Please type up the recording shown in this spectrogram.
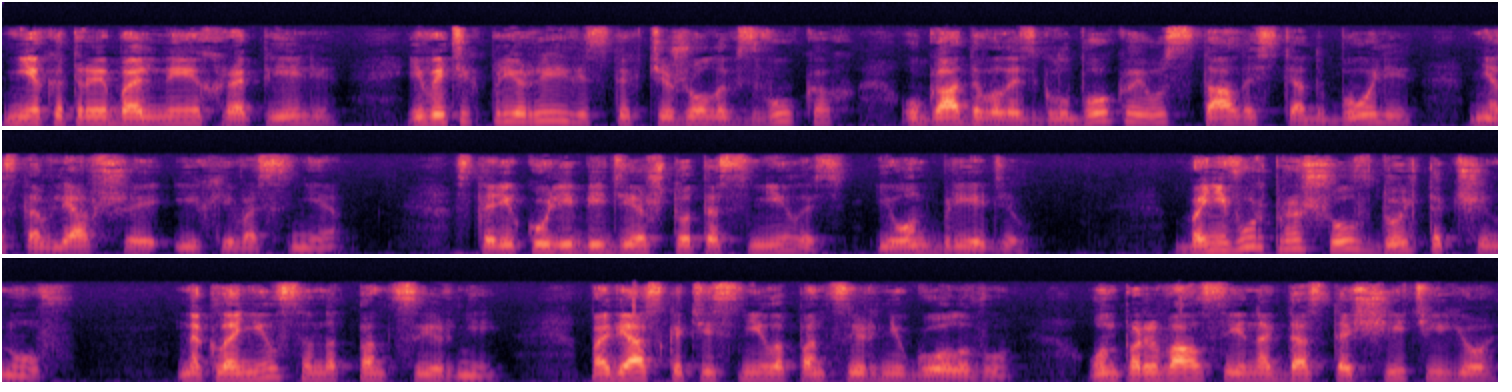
Некоторые больные храпели, и в этих прерывистых тяжелых звуках угадывалась глубокая усталость от боли, не оставлявшая их и во сне. Старику Лебеде что-то снилось, и он бредил. Бонневур прошел вдоль топчанов, наклонился над панцирней. Повязка теснила панцирни голову. Он порывался иногда стащить ее,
